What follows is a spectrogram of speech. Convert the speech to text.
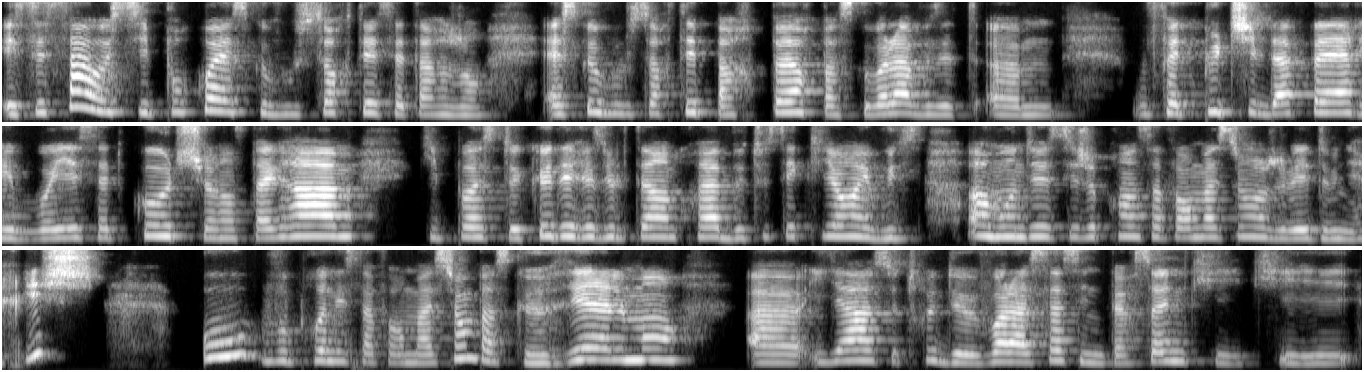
Et c'est ça aussi. Pourquoi est-ce que vous sortez cet argent? Est-ce que vous le sortez par peur? Parce que voilà, vous êtes, euh, vous faites plus de chiffre d'affaires et vous voyez cette coach sur Instagram qui poste que des résultats incroyables de tous ses clients et vous dites oh mon dieu, si je prends sa formation, je vais devenir riche. Ou vous prenez sa formation parce que réellement euh, il y a ce truc de voilà ça c'est une personne qui qui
